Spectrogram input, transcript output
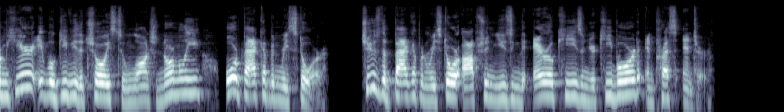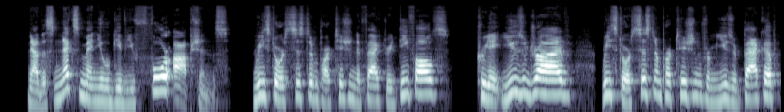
From here, it will give you the choice to launch normally or backup and restore. Choose the backup and restore option using the arrow keys on your keyboard and press enter. Now this next menu will give you four options. Restore system partition to factory defaults, create user drive, restore system partition from user backup,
